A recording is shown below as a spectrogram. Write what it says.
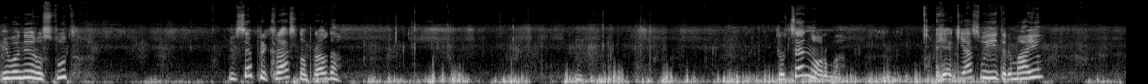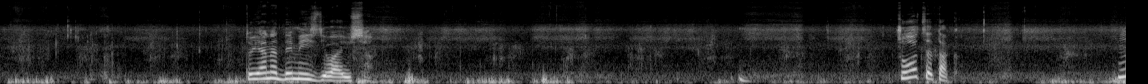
І вони ростуть. І все прекрасно, правда? То це норма. Як я свої тримаю, то я над ними і здіваюся. Чого це так? М?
